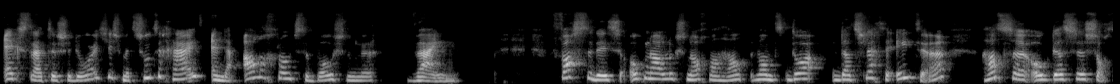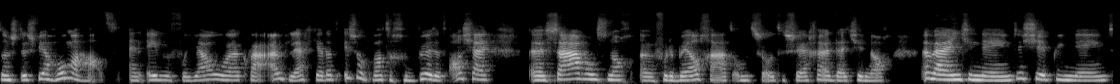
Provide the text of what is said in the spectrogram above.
extra tussendoortjes met zoetigheid en de allergrootste boosdoener, wijn. Vasten deed ze ook nauwelijks nog, want door dat slechte eten had ze ook dat ze s ochtends dus weer honger had. En even voor jou uh, qua uitleg, ja, dat is ook wat er gebeurt. Dat als jij uh, s'avonds nog uh, voor de bel gaat, om het zo te zeggen, dat je nog een wijntje neemt, een chippy neemt,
